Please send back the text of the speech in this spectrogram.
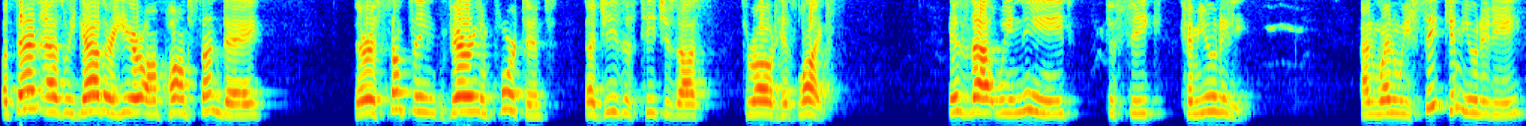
But then, as we gather here on Palm Sunday, there is something very important that Jesus teaches us throughout his life is that we need to seek community. And when we seek community,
